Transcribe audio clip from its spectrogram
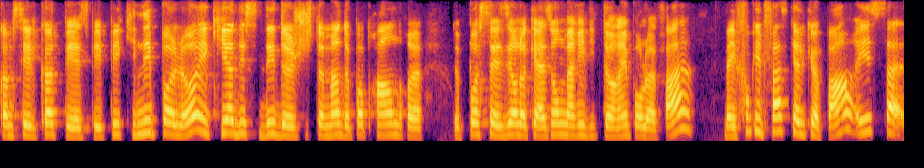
comme c'est le cas de PSPP, qui n'est pas là et qui a décidé de justement de pas prendre, de pas saisir l'occasion de Marie-Victorin pour le faire, ben, il faut qu'il le fasse quelque part. Et ça,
